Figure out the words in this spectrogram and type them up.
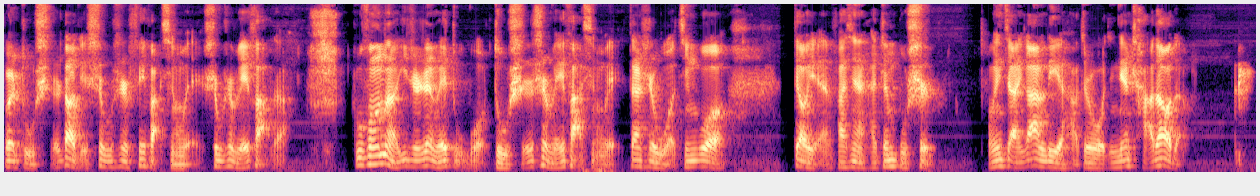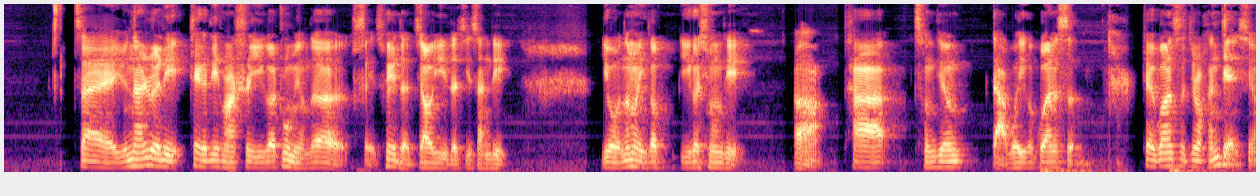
不是赌石到底是不是非法行为，是不是违法的？朱峰呢一直认为赌博赌石是违法行为，但是我经过调研发现还真不是。我给你讲一个案例哈，就是我今天查到的，在云南瑞丽这个地方是一个著名的翡翠的交易的集散地，有那么一个一个兄弟啊，他曾经打过一个官司，这官司就是很典型，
